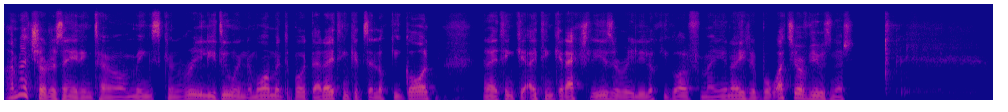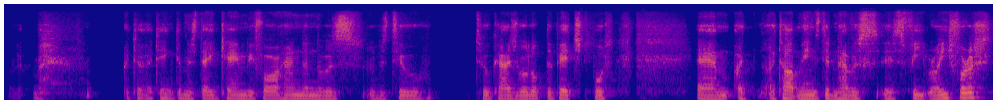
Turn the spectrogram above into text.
I'm not sure there's anything Tyrone Mings can really do in the moment about that. I think it's a lucky goal, and I think I think it actually is a really lucky goal for Man United. But what's your views on it? I think the mistake came beforehand, and there was it was too too casual up the pitch. But um, I I thought Mings didn't have his, his feet right for it,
